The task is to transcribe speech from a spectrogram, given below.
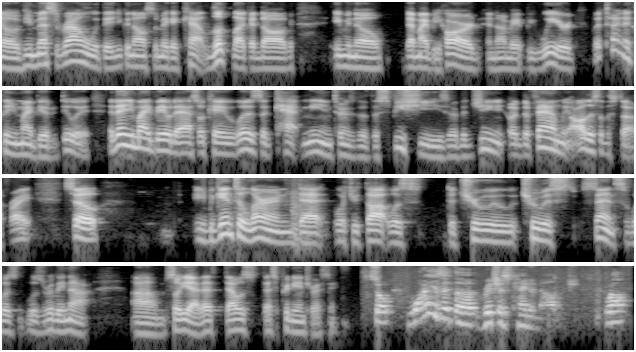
know if you mess around with it you can also make a cat look like a dog even though that might be hard and that might be weird, but technically you might be able to do it. And then you might be able to ask, okay, what does a cat mean in terms of the species or the gene or the family, all this other stuff, right? So you begin to learn that what you thought was the true truest sense was was really not. Um, so yeah, that that was that's pretty interesting. So why is it the richest kind of knowledge? Well,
